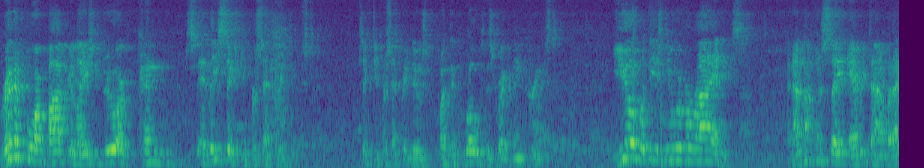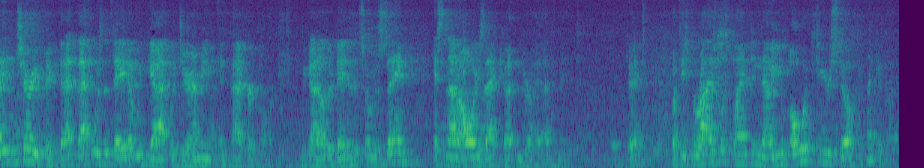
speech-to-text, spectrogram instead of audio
Reniform populations are at least 60% reduced. 60% reduced, but the growth is greatly increased. Yield with these newer varieties. And I'm not going to say every time, but I didn't cherry pick that. That was the data we got with Jeremy in Packard Park. We got other data that shows the same. It's not always that cut and dry, I admit. Okay? But these varieties we're planting now, you owe it to yourself to think about it.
